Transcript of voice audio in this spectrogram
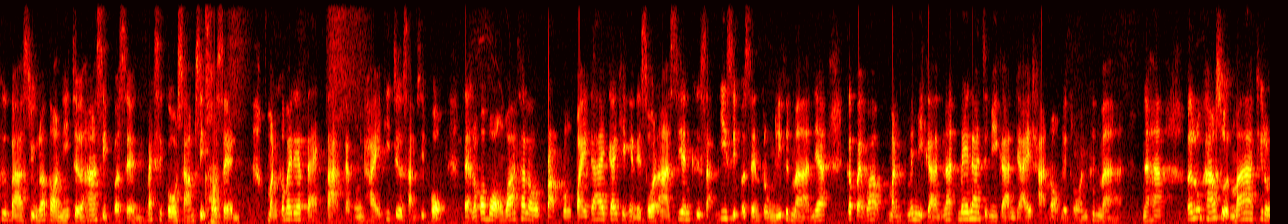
คือบราซิลณตอนนี้เจอ 50%เม็กซิโก 30%มันก็ไม่ได้แตกต่างจากเมืองไทยที่เจอ 36 แต่เราก็มองว่าถ้าเราปรับลงไปได้ใกล้เคียงกับในโซนอาเซียนคือ20%ตรงนี้ขึ้นมาเนี่ยก็แปลว่ามันไม่มีการน่าไม่น่าจะมีการย้ายฐานออกในตรงนั้นขึ้นมานะฮะแล้วลูกค้าส่วนมากที่เรา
